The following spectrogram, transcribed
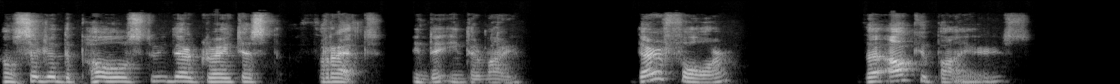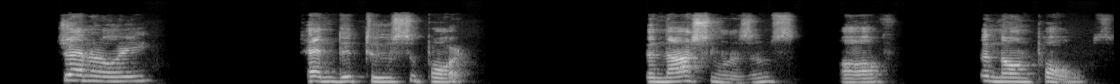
considered the Poles to be their greatest threat in the Intermarium. Therefore, the occupiers generally tended to support the nationalisms of the non Poles.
